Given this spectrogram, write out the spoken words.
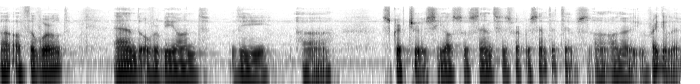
uh, of the world and over beyond the uh, scriptures. He also sends his representatives on a regular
